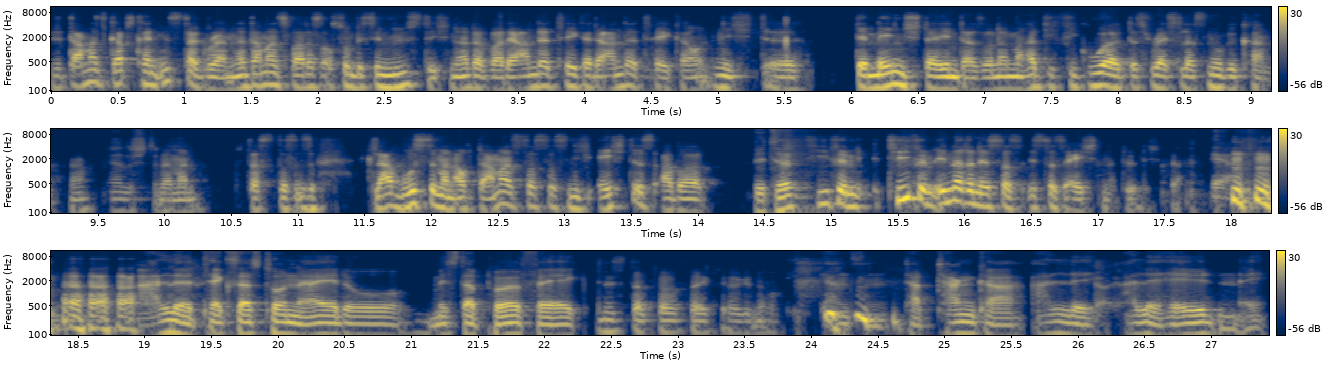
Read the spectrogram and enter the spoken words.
damals gab es kein Instagram, ne? Damals war das auch so ein bisschen mystisch, ne? Da war der Undertaker der Undertaker und nicht äh, der Mensch dahinter, sondern man hat die Figur des Wrestlers nur gekannt, ne? Ja, das stimmt. Wenn man, das, das ist, klar wusste man auch damals, dass das nicht echt ist, aber Bitte? tief im, tief im Inneren ist das, ist das echt natürlich. Ja. Alle, Texas Tornado, Mr. Perfect, Mr. Perfect, ja, genau. die ganzen Tatanka, alle, Ja, ja. alle Helden, ey.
